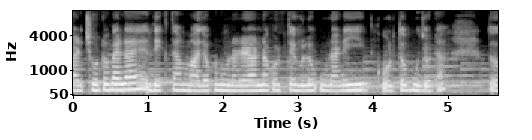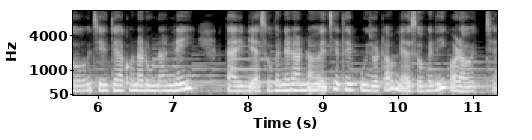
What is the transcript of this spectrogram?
আর ছোটোবেলায় দেখতাম মা যখন উনানে রান্না করতে, এগুলো উনানেই করতো পুজোটা। তো যেহেতু এখন আর উনান নেই, তাই গ্যাস ওভেনে রান্না হয়েছে, তাই পুজোটাও গ্যাস ওভেনেই করা হচ্ছে।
